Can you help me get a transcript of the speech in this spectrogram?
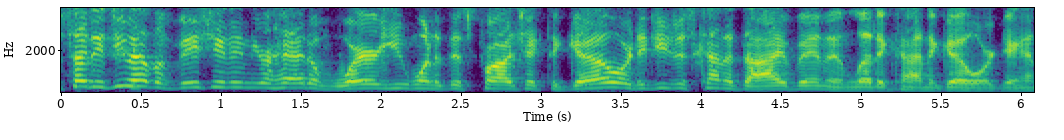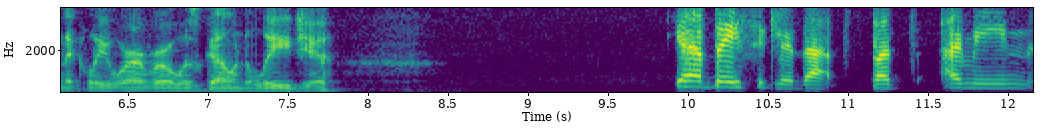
So, did you have a vision in your head of where you wanted this project to go, or did you just kind of dive in and let it kind of go organically wherever it was going to lead you? Yeah, basically that. But I mean,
